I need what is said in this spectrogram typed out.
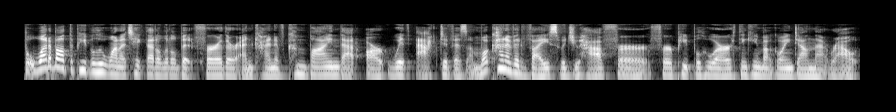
But what about the people who want to take that a little bit further and kind of combine that art with activism? What kind of advice would you have for for people who are thinking about going down that route?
